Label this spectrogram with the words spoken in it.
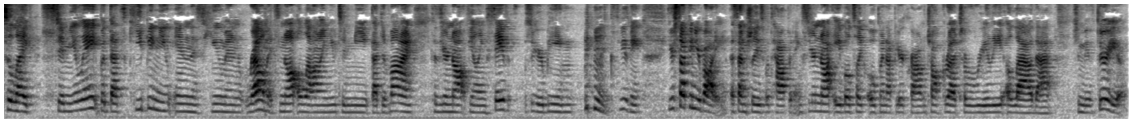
to like stimulate but that's keeping you in this human realm. It's not allowing you to meet that divine because you're not feeling safe. So you're being excuse me you're stuck in your body essentially is what's happening. So you're not able to like open up your crown chakra to really allow that to move through you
